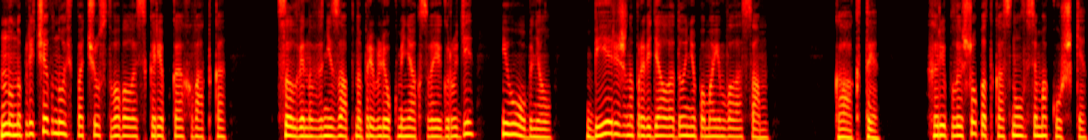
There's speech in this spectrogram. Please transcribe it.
Но на плече вновь почувствовалась крепкая хватка. Селвин внезапно привлек меня к своей груди и обнял, бережно проведя ладонью по моим волосам. «Как ты?» Хриплый шепот коснулся макушки.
